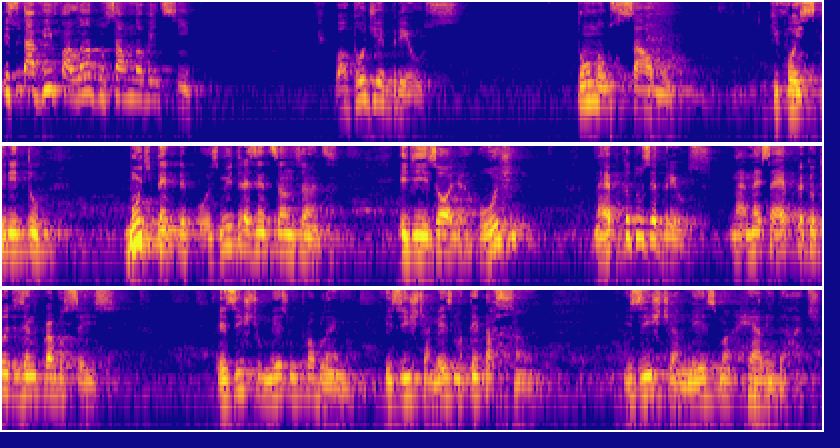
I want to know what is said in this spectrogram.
Isso Davi falando no Salmo 95. O autor de Hebreus toma o salmo que foi escrito muito tempo depois, 1300 anos antes, e diz: Olha, hoje, na época dos Hebreus, nessa época que eu estou dizendo para vocês, existe o mesmo problema, existe a mesma tentação, existe a mesma realidade.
